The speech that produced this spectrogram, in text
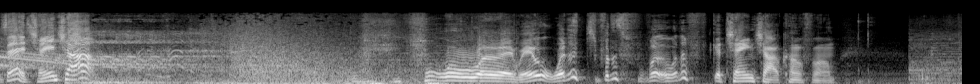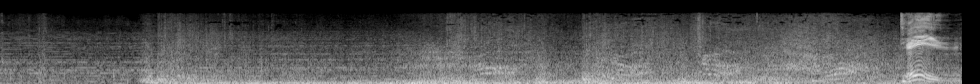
Is that a chain chop? Whoa, wait, wait, wait. Where the, where the, where, where the a chain chop come from? Damn.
